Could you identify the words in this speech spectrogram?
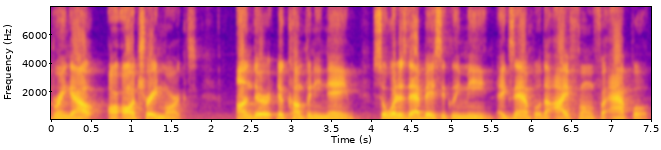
bring out are all trademarked under the company name. So, what does that basically mean? Example, the iPhone for Apple.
